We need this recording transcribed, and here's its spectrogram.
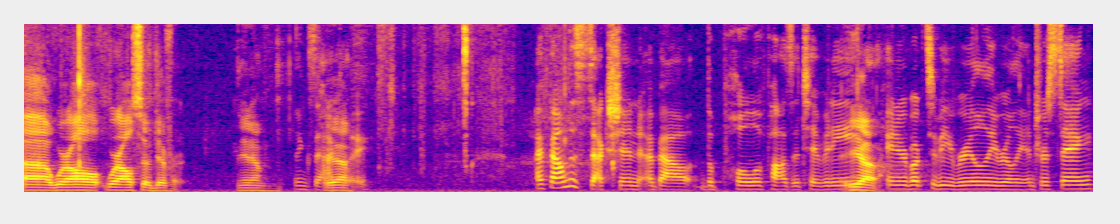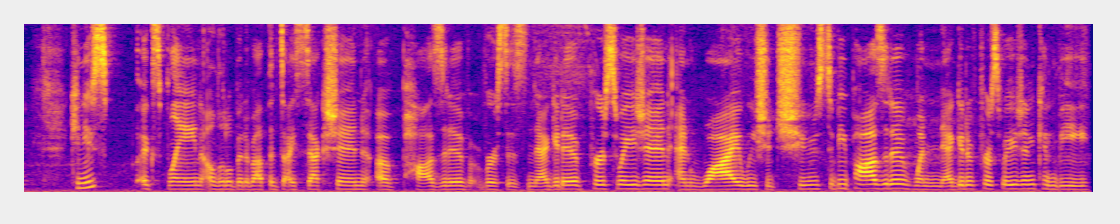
uh, we're all we're all so different, you know. Exactly. I found this section about the pull of positivity Yeah. in your book to be really, really interesting. Can you explain a little bit about the dissection of positive versus negative persuasion and why we should choose to be positive when negative persuasion can be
